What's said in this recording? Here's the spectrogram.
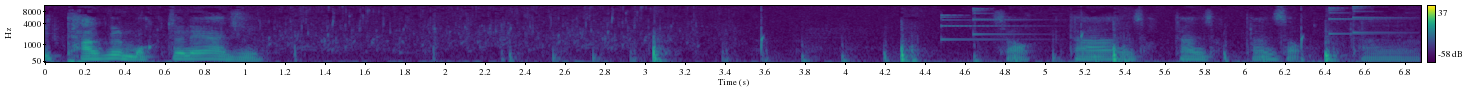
이 닭을 먹든 해야지. 석탄, 석탄, 석탄, 석탄.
